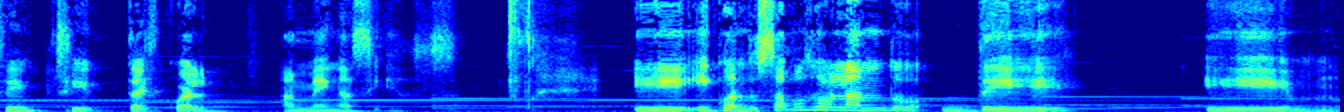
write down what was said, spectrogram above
Sí, sí, tal cual. Amén, así es. Eh, y cuando estamos hablando de, em,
